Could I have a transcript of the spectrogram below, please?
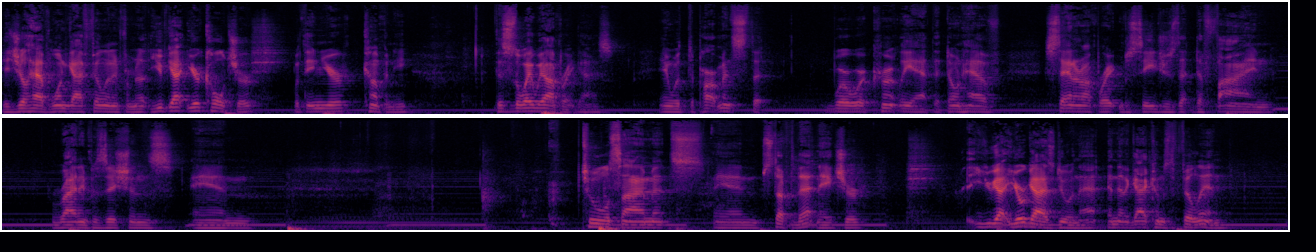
is you'll have one guy filling in from another. You've got your culture within your company. This is the way we operate, guys. And with departments that where we're currently at that don't have standard operating procedures that define riding positions and tool assignments and stuff to that nature, you got your guys doing that, and then a guy comes to fill in.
